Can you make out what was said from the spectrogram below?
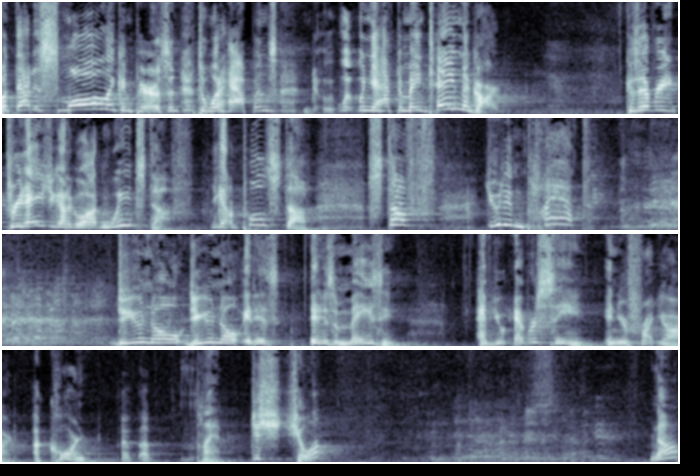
but that is small in comparison to what happens when you have to maintain the garden. Because every three days you got to go out and weed stuff, you got to pull stuff stuff you didn't plant. do you know, do you know it is, it is amazing. Have you ever seen in your front yard a corn a, a plant just show up? No,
